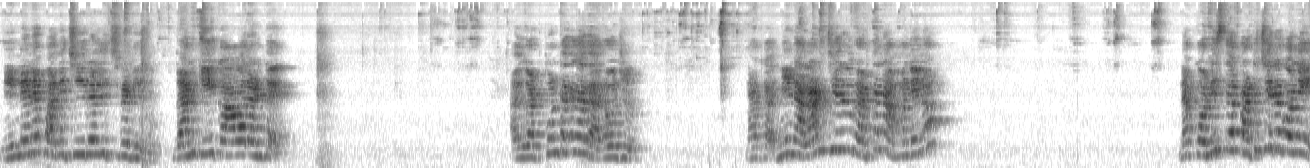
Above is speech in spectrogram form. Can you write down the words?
నిన్ననే పది చీరలు ఇచ్చిన నేను దానికి కావాలంటే. అది కట్టుకుంటది కదా రోజు. నాకు నేను అలాంటి చీరలు కడతాను అమ్మ నేను? నాకు కొనిస్తే పట్టు చీర కొని.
